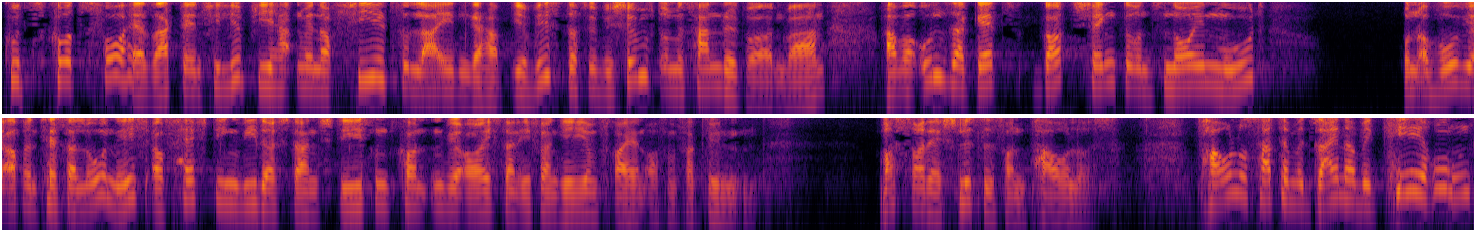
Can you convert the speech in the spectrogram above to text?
Kurz, kurz vorher sagte er, in Philippi hatten wir noch viel zu leiden gehabt. Ihr wisst, dass wir beschimpft und misshandelt worden waren. Aber unser Gott schenkte uns neuen Mut. Und obwohl wir auch in Thessalonich auf heftigen Widerstand stießen, konnten wir euch sein Evangelium frei und offen verkünden. Was war der Schlüssel von Paulus? Paulus hatte mit seiner Bekehrung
